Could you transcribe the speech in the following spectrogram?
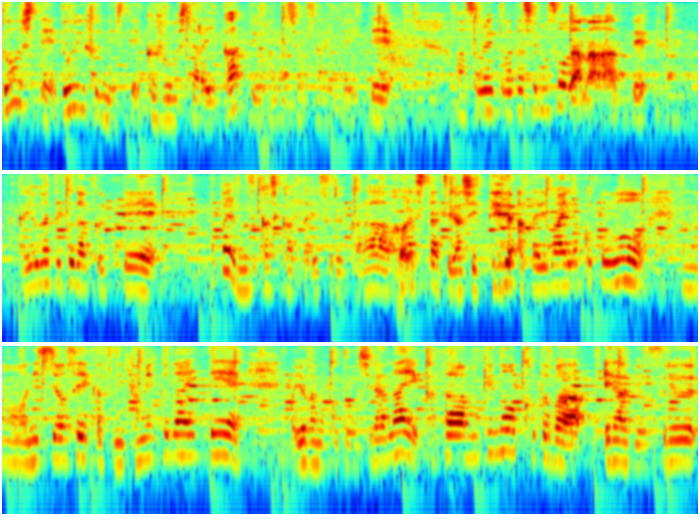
どうしてどういうふうにして工夫をしたらいいかっていう話をされていてあそれって私もそうだなってなんかヨガ哲学ってやっぱり難しかったりするから、はい、私たちが知っている当たり前のことをあの日常生活に噛み砕いてヨガのことを知らない方向けの言葉選びをする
